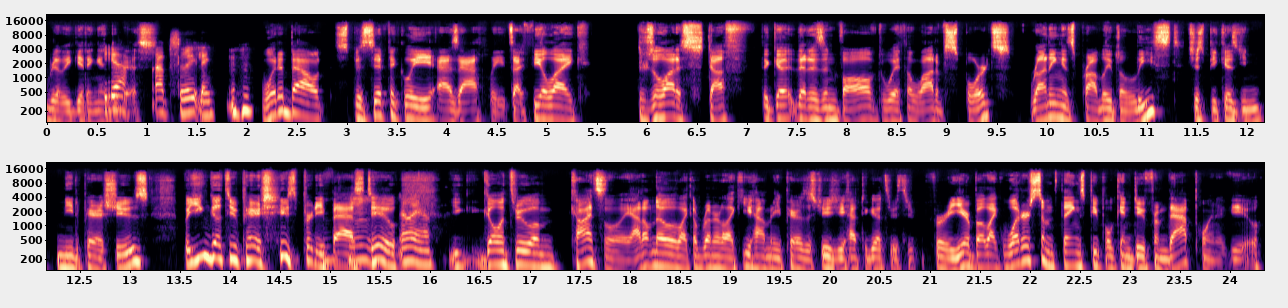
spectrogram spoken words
really getting into yeah, this. Absolutely. Mm-hmm. What about specifically as athletes? I feel like there's a lot of stuff that go, that is involved with a lot of sports Running is probably the least just because you need a pair of shoes, but you can go through a pair of shoes pretty mm-hmm. fast too. Oh, yeah. You going through them constantly. I don't know, like a runner like you, how many pairs of shoes you have to go through th- for a year, but like, what are some things people can do from that point of view?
